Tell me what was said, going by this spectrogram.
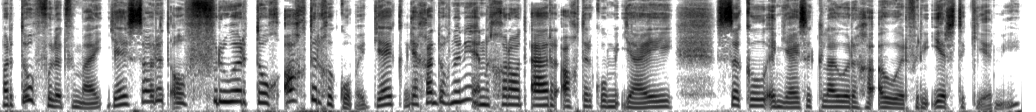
Maar tog voel dit vir my jy sou dit al vroeër tog agtergekom het. Jy jy gaan tog nou nie in graad R agterkom jy sukkel en jy's 'n klouerige ouer vir die eerste keer nie.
